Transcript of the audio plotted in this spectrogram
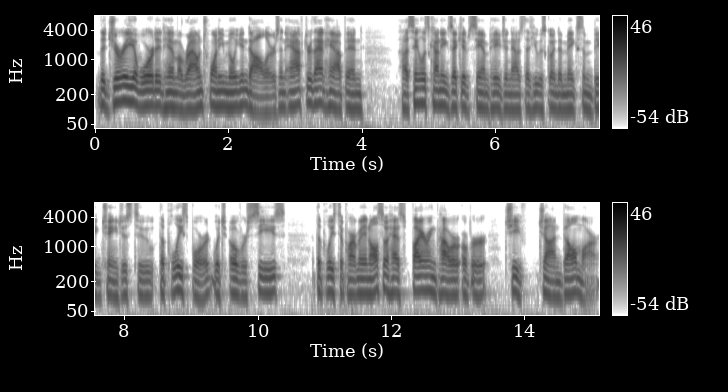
the jury awarded him around twenty million dollars, and after that happened. Uh, St. Louis County Executive Sam Page announced that he was going to make some big changes to the police board, which oversees the police department and also has firing power over Chief Jon Belmar.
